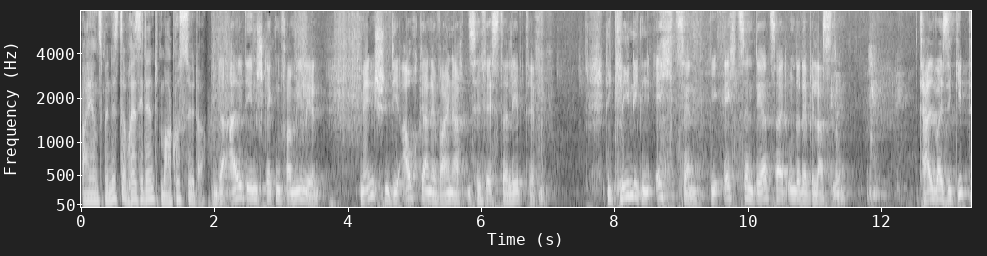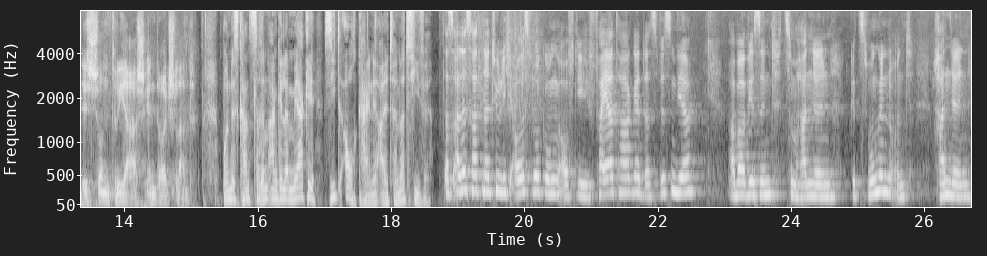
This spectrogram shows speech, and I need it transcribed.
Bayerns Ministerpräsident Markus Söder. Hinter all dem stecken Familien. Menschen, die auch gerne Weihnachten, Silvester erlebt hätten. Die Kliniken ächzen, die ächzen derzeit unter der Belastung. Teilweise gibt es schon Triage in Deutschland. Bundeskanzlerin Angela Merkel sieht auch keine Alternative. Das alles hat natürlich Auswirkungen auf die Feiertage, das wissen wir. Aber wir sind zum Handeln gezwungen und handeln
